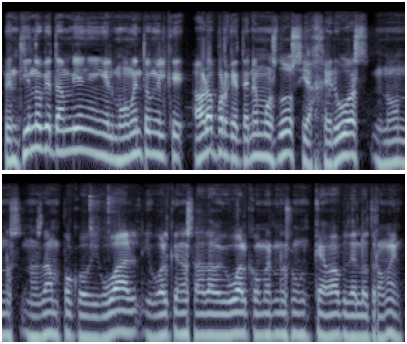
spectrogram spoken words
Entiendo que también en el momento en el que, ahora porque tenemos dos y a Jerúas no nos, da un poco igual, igual que nos ha dado igual comernos un kebab del otro men.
